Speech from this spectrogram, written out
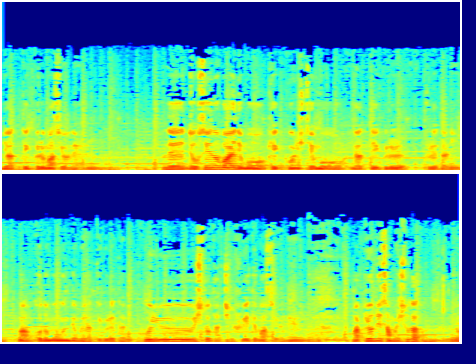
やってくれますよね、うん、で女性の場合でも結婚してもやってくれくれたり、まあ、子供産んでもやってくれたりこういう人たち増えてますよね、うんまあ、ピオディさんも一緒だと思うんだけど、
